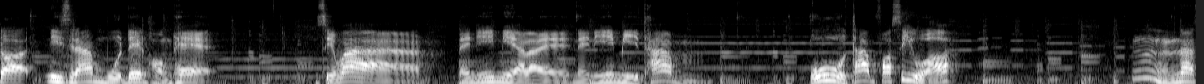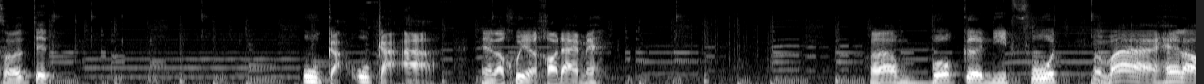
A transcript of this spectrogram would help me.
ก็นี่สินะหมูเด้งของแท้สิว่าในนี้มีอะไรในนี้มีถ้ำอู้ถ้ำฟอสซิลเหรอ อืมน่าสนใจอูกะอูกะอะเนี่ยเราคุยกับเขาได้ไหมเขาเรียกโบเกอร์นีดฟู้ดเหมือนว่าให้เรา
